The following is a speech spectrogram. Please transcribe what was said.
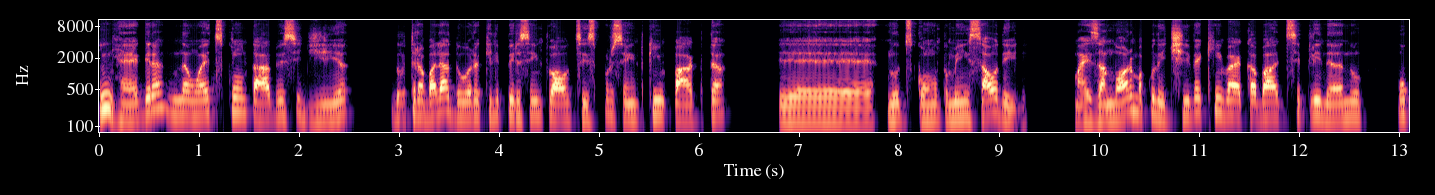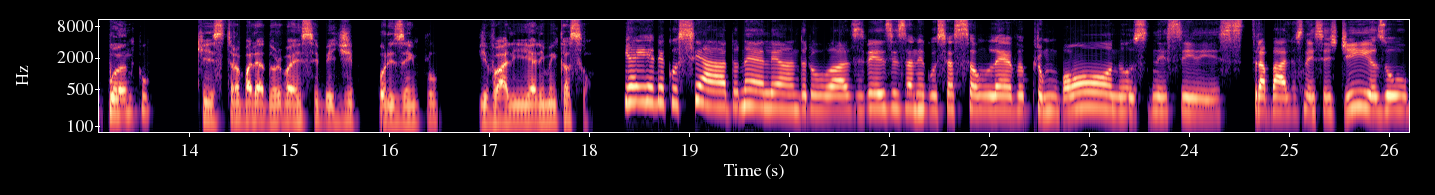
em regra, não é descontado esse dia do trabalhador, aquele percentual de 6% que impacta é, no desconto mensal dele. Mas a norma coletiva é quem vai acabar disciplinando o quanto que esse trabalhador vai receber de, por exemplo, de vale alimentação. E aí é negociado, né, Leandro? Às vezes a negociação leva para um bônus nesses trabalhos nesses dias, ou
